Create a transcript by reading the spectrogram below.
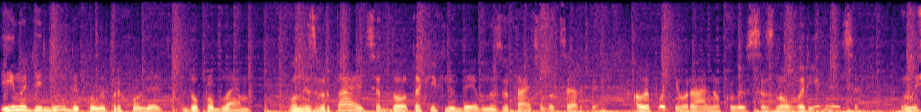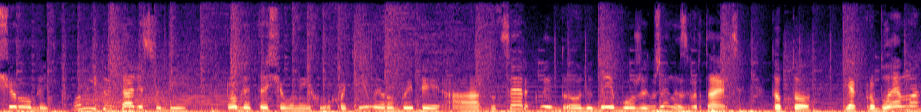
Іноді люди, коли приходять до проблем, вони звертаються до таких людей, вони звертаються до церкви. Але потім реально, коли все знову вирівнюється, вони що роблять? Вони йдуть далі собі, роблять те, що вони хотіли робити, а до церкви, до людей Божих вже не звертаються. Тобто, як проблема,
